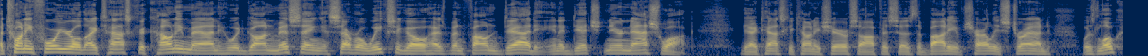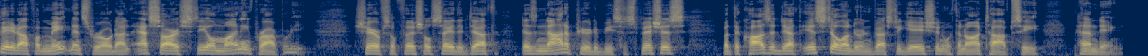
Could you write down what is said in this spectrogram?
A 24-year-old Itasca County man who had gone missing several weeks ago has been found dead in a ditch near Nashwauk. The Itasca County Sheriff's Office says the body of Charlie Strand was located off a maintenance road on Essar Steel mining property. Sheriff's officials say the death does not appear to be suspicious, but the cause of death is still under investigation with an autopsy pending.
